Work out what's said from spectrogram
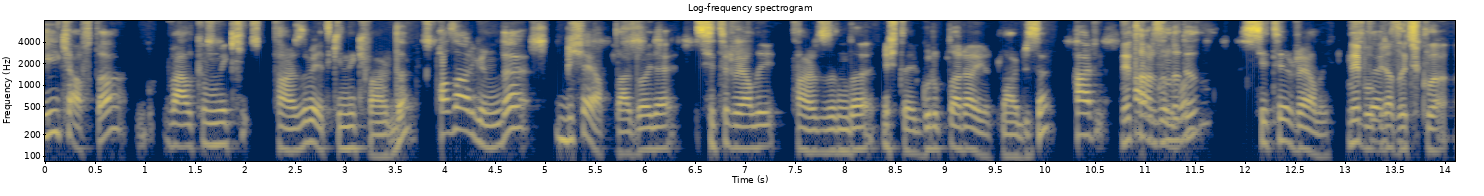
ilk hafta Welcome Week tarzı bir etkinlik vardı. Pazar günü de bir şey yaptılar. Böyle City Rally tarzında işte gruplara ayırdılar bize. Her Ne tarzında da grubun- City Rally. ne bu İşte- biraz açıkla.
